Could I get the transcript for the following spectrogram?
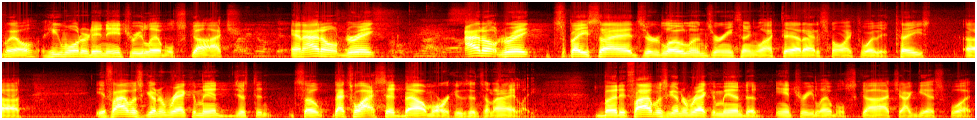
Well, he wanted an entry level scotch, and I don't drink, I don't drink Speysides or Lowlands or anything like that. I just don't like the way they taste. Uh, if I was going to recommend just an, so that's why I said Bowmore because it's an Islay. But if I was going to recommend an entry level scotch, I guess what?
